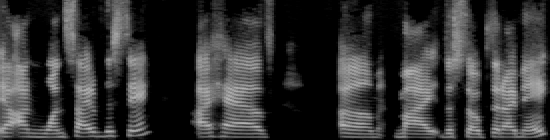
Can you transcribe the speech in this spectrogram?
On one side of the sink, I have um, my the soap that I make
